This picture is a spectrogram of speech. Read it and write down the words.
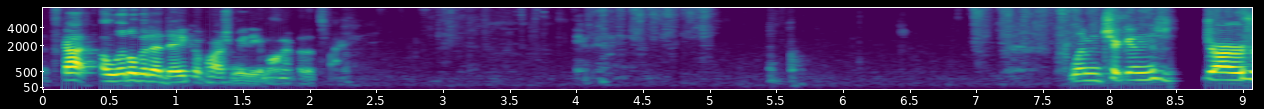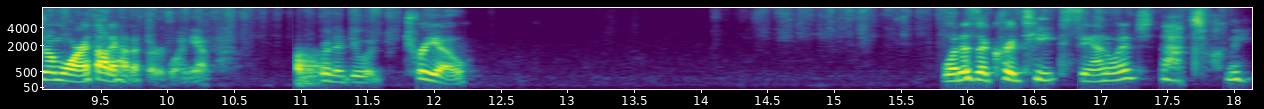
It's got a little bit of decoupage medium on it, but it's fine. Okay. Slim chickens, jars no more. I thought I had a third one. Yep. We're going to do a trio. What is a critique sandwich? That's funny.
